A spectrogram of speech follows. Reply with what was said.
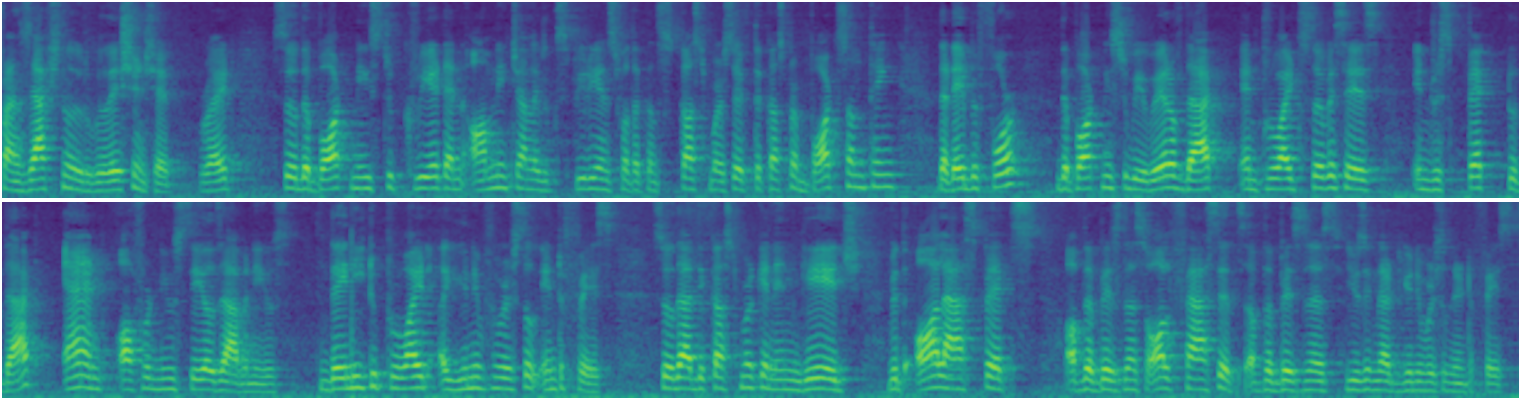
transactional relationship, right? So the bot needs to create an omni-channel experience for the customer. So if the customer bought something the day before, the bot needs to be aware of that and provide services in respect to that and offer new sales avenues. They need to provide a universal interface so that the customer can engage with all aspects of the business, all facets of the business using that universal interface.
